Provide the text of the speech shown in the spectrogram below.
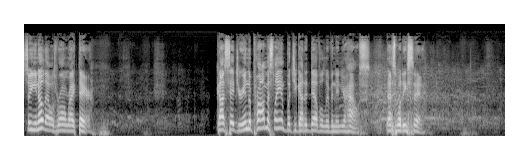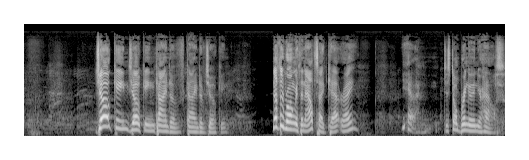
So you know that was wrong right there. God said, You're in the promised land, but you got a devil living in your house. That's what he said. Joking, joking, kind of, kind of joking. Nothing wrong with an outside cat, right? Yeah, just don't bring him in your house.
